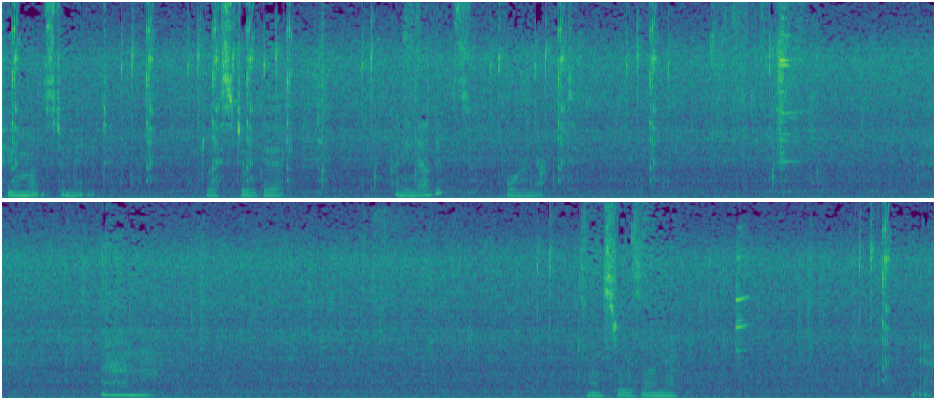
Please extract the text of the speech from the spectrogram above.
Two monster meat, do I still get honey nuggets or not? Um, monster lasagna. Yeah.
